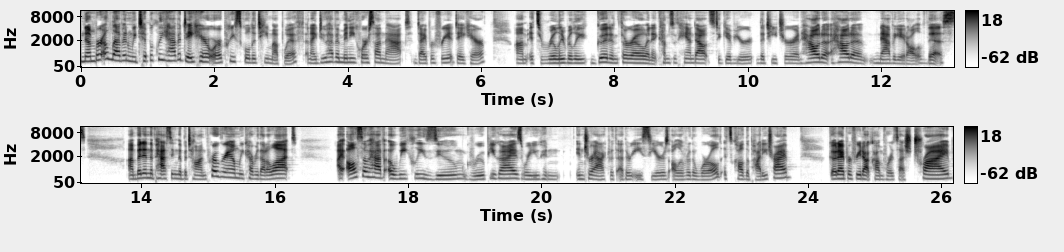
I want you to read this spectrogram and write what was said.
Number 11, we typically have a daycare or a preschool to team up with. And I do have a mini course on that, diaper free at daycare. Um, it's really, really good and thorough, and it comes with handouts to give your the teacher and how to how to navigate all of this. Um, but in the Passing the Baton program, we cover that a lot. I also have a weekly Zoom group, you guys, where you can interact with other ECers all over the world. It's called the Potty Tribe. godiaperfree.com forward slash tribe.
